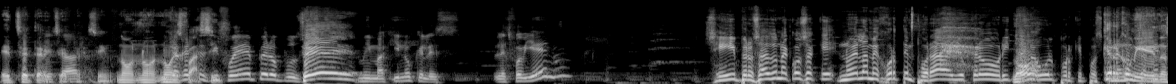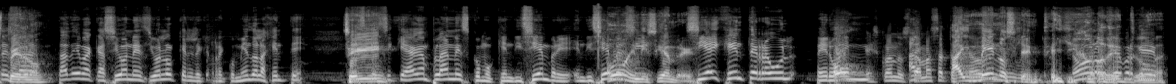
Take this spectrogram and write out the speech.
etcétera, Exacto. etcétera. Sí, no, no, no Mucha es gente fácil. sí fue, pero pues Sí. me imagino que les, les fue bien, ¿no? Sí, pero sabes una cosa que no es la mejor temporada, yo creo, ahorita, ¿No? Raúl, porque pues ¿Qué recomiendas, gente está- Pedro? Está, de vacaciones. Yo lo que le recomiendo a la gente Sí. es que sí que hagan planes como que en diciembre. En diciembre Oh, en sí, diciembre. sí hay gente, Raúl, pero Oh, hay, Es cuando está Hay- más Hay atascado. menos Disney, gente. No, hijo no sé, porque tu ma-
